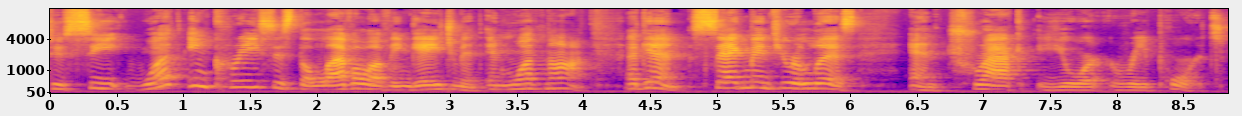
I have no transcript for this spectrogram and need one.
to see what increases the level of engagement and what not. Again, segment your list and track your reports.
